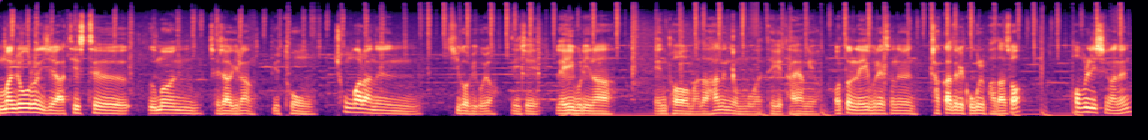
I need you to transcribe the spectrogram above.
전반적으로는 이제 아티스트 음원 제작이랑 유통 총괄하는 직업이고요. 이제 레이블이나 엔터마다 하는 업무가 되게 다양해요. 어떤 레이블에서는 작가들의 곡을 받아서 퍼블리싱하는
